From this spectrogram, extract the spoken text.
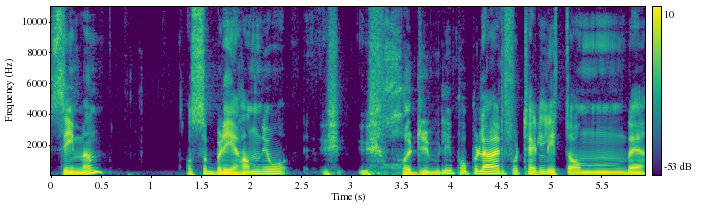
Simen, og så ble han jo uhorvelig populær. Fortell litt om det.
